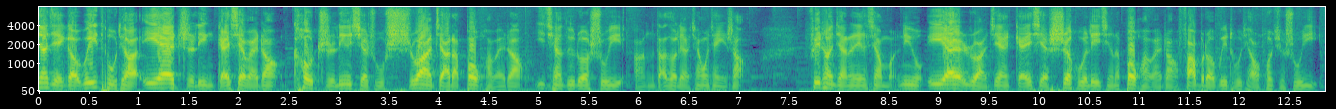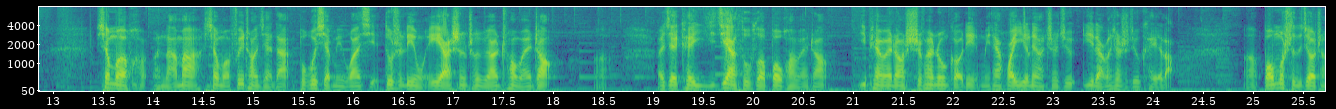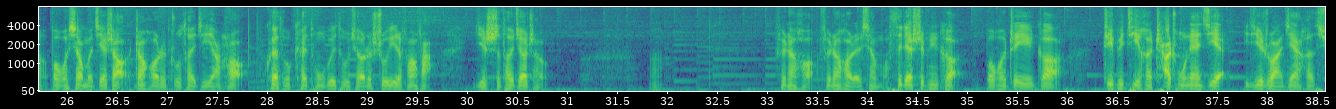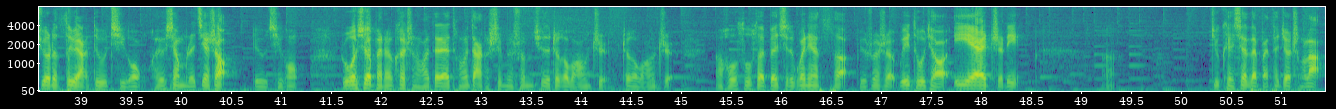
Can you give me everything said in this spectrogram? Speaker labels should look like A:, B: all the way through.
A: 讲解一个微头条 AI 指令改写文章，靠指令写出十万加的爆款文章，一天最多收益啊能达到两千块钱以上。非常简单的一个项目，利用 AI 软件改写社会类型的爆款文章，发布到微头条获取收益。项目很难吗？项目非常简单，不会写没关系，都是利用 AI 生成原创文章啊，而且可以一键搜索爆款文章，一篇文章十分钟搞定，每天花一两小时就一两个小时就可以了啊。保姆式的教程，包括项目介绍、账号的注册及养号、快速开通微头条的收益的方法以及实操教程啊，非常好，非常好的项目。四节视频课包括这一个。GPT 和查重链接以及软件和需要的资源都有提供，还有项目的介绍也有提供。如果需要本套课程的话，大家同样打开视频说明区的这个网址，这个网址，然后搜索标题的关键词，比如说是微头条 AI 指令，啊，就可以下载本套教程了。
